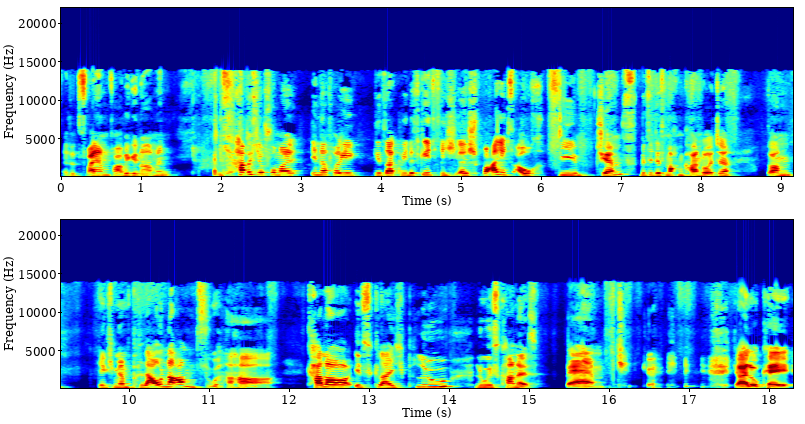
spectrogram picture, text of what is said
Also zwei haben farbige Namen. Ich habe euch ja schon mal in der Folge gesagt, wie das geht. Ich äh, spare jetzt auch die Gems, bis ich das machen kann, Leute. Dann lege ich mir einen blauen Namen zu. Haha. Color ist gleich Blue. Louis kann es. Bam. Geil, okay.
